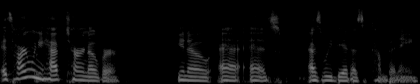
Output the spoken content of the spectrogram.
It's hard when you have turnover, you know, as as we did as a company.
